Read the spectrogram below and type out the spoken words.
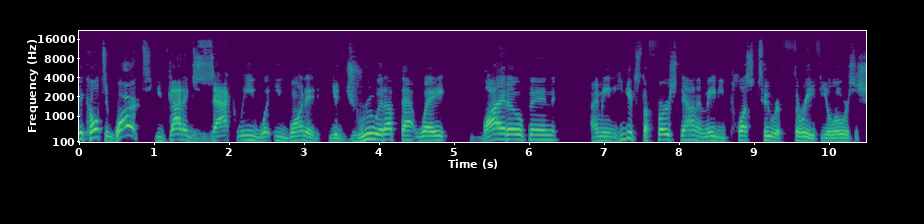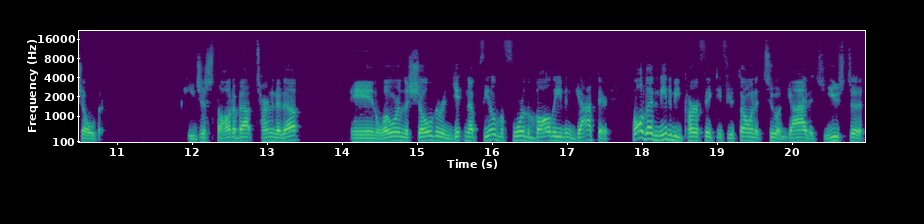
the Colts, it worked. You got exactly what you wanted. You drew it up that way, wide open I mean, he gets the first down and maybe plus two or three if he lowers his shoulder. He just thought about turning it up and lowering the shoulder and getting upfield before the ball even got there. Ball doesn't need to be perfect if you're throwing it to a guy that's used to,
